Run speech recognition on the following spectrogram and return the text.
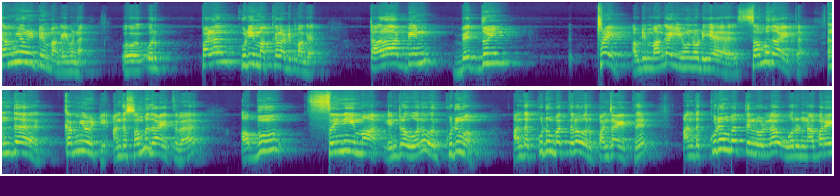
கம்யூனிட்டிம்பாங்க இவனை. ஒரு பழங்குடி மக்கள் அப்படிம்பாங்க. டராபின் பெத்துயின் ட்ரைப் அப்படிம்பாங்க இவனுடைய சமுதாயத்தை. அந்த கம்யூனிட்டி அந்த சமுதாயத்தில் அபு சினிமா என்ற ஒரு ஒரு குடும்பம். அந்த குடும்பத்தில் ஒரு பஞ்சாயத்து. அந்த குடும்பத்தில் உள்ள ஒரு நபரை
